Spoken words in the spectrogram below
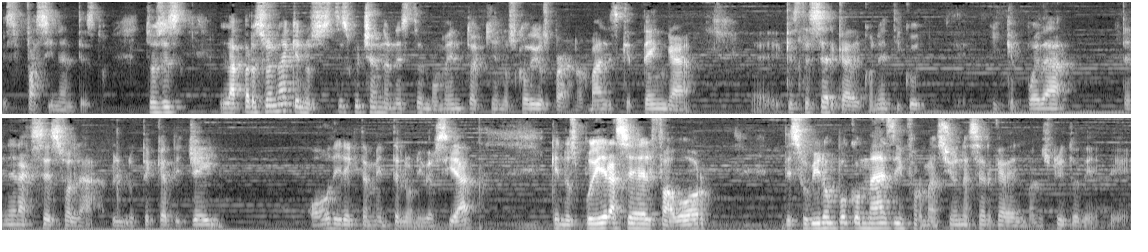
es fascinante esto. Entonces, la persona que nos esté escuchando en este momento aquí en los códigos paranormales, que tenga, eh, que esté cerca de Connecticut y que pueda tener acceso a la biblioteca de Jay o directamente a la universidad, que nos pudiera hacer el favor de subir un poco más de información acerca del manuscrito de, de,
